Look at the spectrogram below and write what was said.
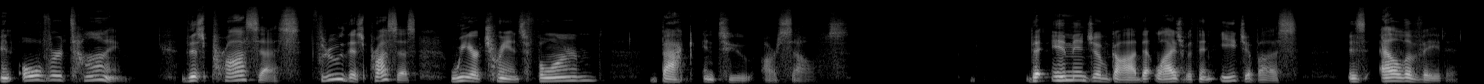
And over time, this process, through this process, we are transformed back into ourselves. The image of God that lies within each of us is elevated,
